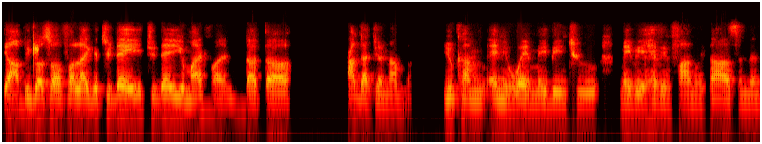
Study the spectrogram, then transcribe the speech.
Yeah, because of uh, like today, today you might find that uh, I got your number. You come anywhere, maybe into maybe having fun with us, and then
